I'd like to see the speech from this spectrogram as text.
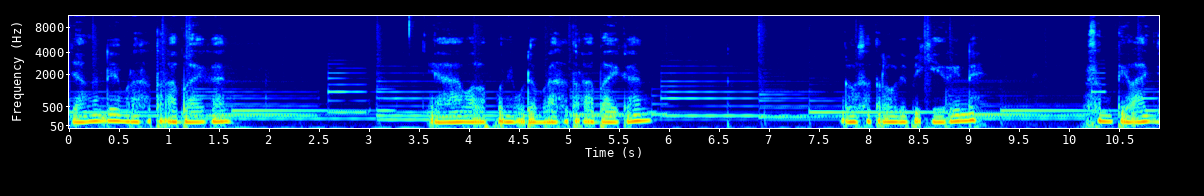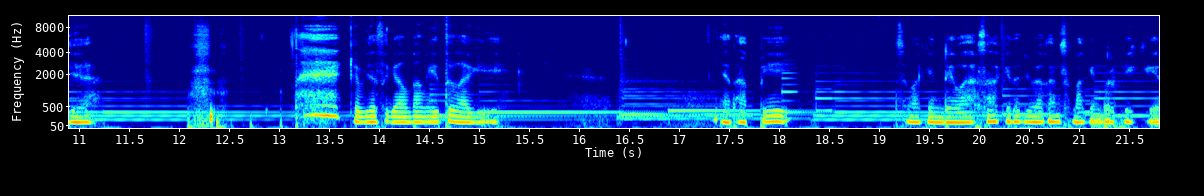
jangan deh merasa terabaikan. Ya walaupun yang udah merasa terabaikan gak usah terlalu dipikirin deh. Sentil aja gak bisa segampang itu lagi. Ya tapi semakin dewasa kita juga akan semakin berpikir.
